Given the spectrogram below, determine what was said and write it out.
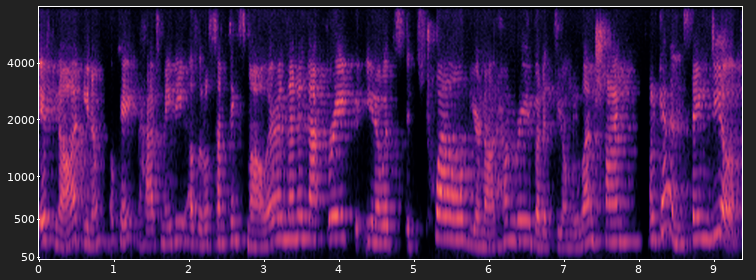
if not, you know, okay, have maybe a little something smaller, and then in that break, you know, it's it's twelve, you're not hungry, but it's the only lunchtime. Again, same deal.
